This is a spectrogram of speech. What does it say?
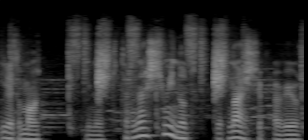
Ile to ma minut? 14 minut, 15 prawie już.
